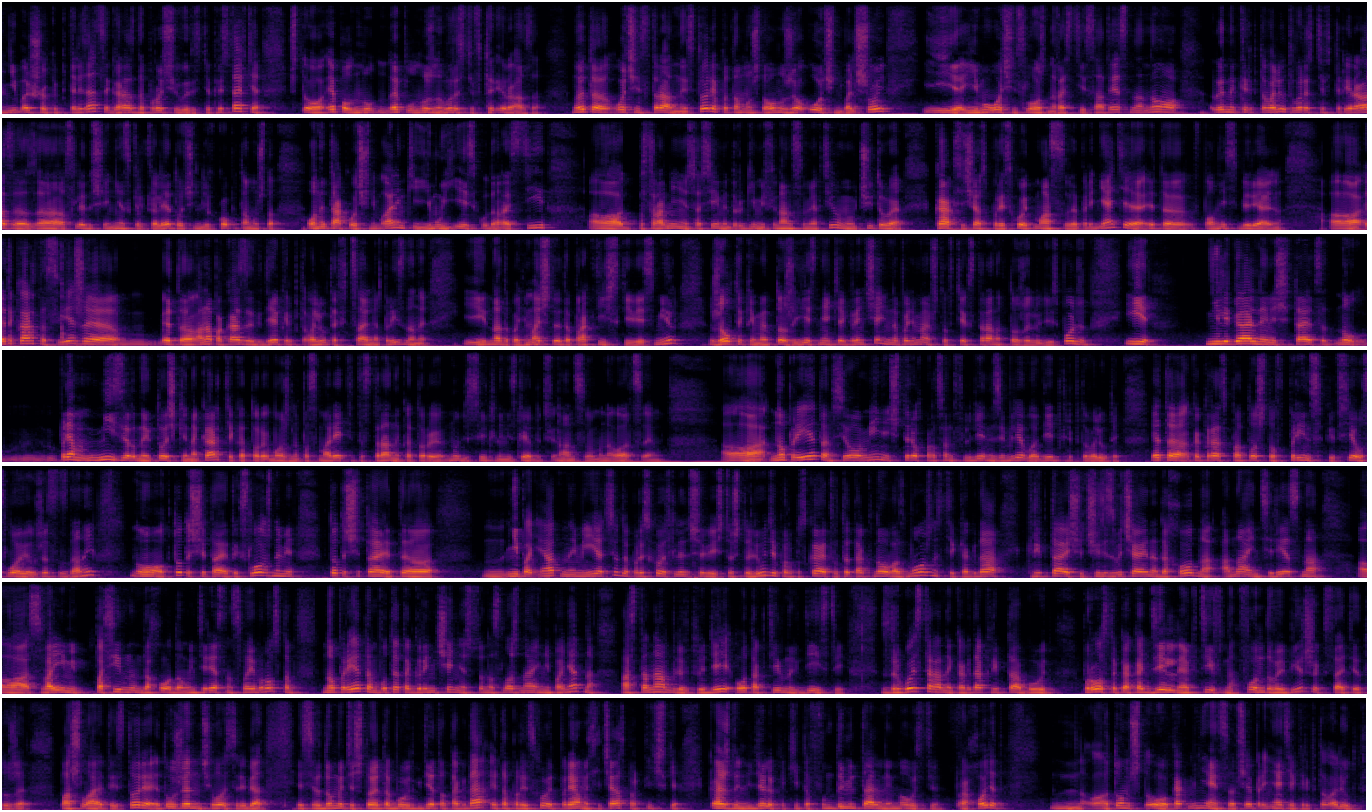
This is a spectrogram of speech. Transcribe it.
небольшой капитализации гораздо проще вырасти. Представьте, что Apple, ну, Apple нужно вырасти в три раза. Но это очень странная история, потому что он уже очень большой и ему очень сложно расти. Соответственно, но рынок криптовалют вырасти в три раза за следующие несколько лет очень легко, потому что он и так очень маленький, ему есть куда расти. А, по сравнению со всеми другими финансовыми активами, учитывая, как сейчас происходит массовое принятие, это вполне себе реально. А, эта карта свежая, это, она показывает, где криптовалюты официально признаны, и надо понимать, что это практически весь мир. Желтеньким это тоже есть некие ограничения, но понимаем, что в тех странах тоже люди используют. И нелегальными считаются, ну, прям мизерные точки на карте, которые можно посмотреть, это страны, которые, ну, действительно не следуют финансовым инновациям. А, но при этом всего менее 4% людей на Земле владеет криптовалютой. Это как раз по то, что в принципе все условия уже созданы, но кто-то считает их сложными, кто-то считает э, непонятными. И отсюда происходит следующая вещь, то что люди пропускают вот это окно возможностей, когда крипта еще чрезвычайно доходна, она интересна своим пассивным доходом, интересно своим ростом, но при этом вот это ограничение, что она сложна и непонятна, останавливает людей от активных действий. С другой стороны, когда крипта будет просто как отдельный актив на фондовой бирже, кстати, это уже пошла эта история, это уже началось, ребят. Если вы думаете, что это будет где-то тогда, это происходит прямо сейчас, практически каждую неделю какие-то фундаментальные новости проходят о том, что как меняется вообще принятие криптовалют.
